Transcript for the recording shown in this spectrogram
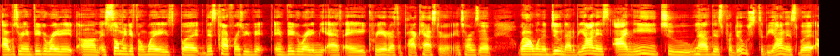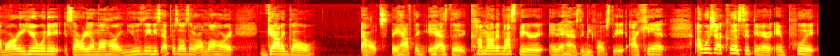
I was reinvigorated um, in so many different ways, but this conference reinvigorated me as a creator, as a podcaster, in terms of what I want to do. Now, to be honest, I need to have this produced, to be honest, but I'm already here with it. It's already on my heart, and usually these episodes that are on my heart gotta go out. They have to, it has to come out of my spirit and it has to be posted. I can't, I wish I could sit there and put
